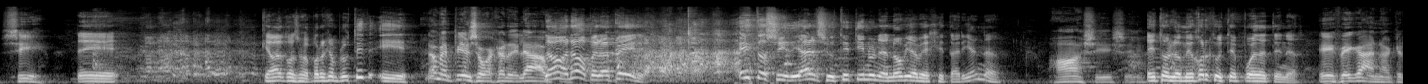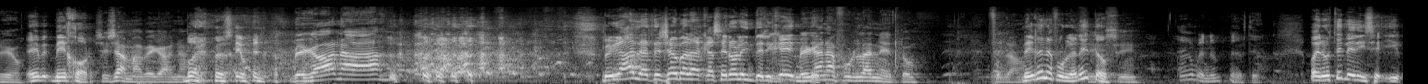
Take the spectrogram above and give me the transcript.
Sí. Eh, que va a consumir. Por ejemplo, usted... eh, No me pienso bajar del auto. no, no, pero espere. Esto es ideal si usted tiene una novia vegetariana. Ah, sí, sí. Esto es lo mejor que usted puede tener. Es vegana, creo. Es mejor. Se llama vegana. Bueno, sí, bueno. ¡Vegana! Vegana, te llama la cacerola inteligente. Vegana Furlaneto. se llama. ¿Vegana Furganeto? Sí, sí. Ah, bueno, mire usted. Bueno, usted le dice, y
